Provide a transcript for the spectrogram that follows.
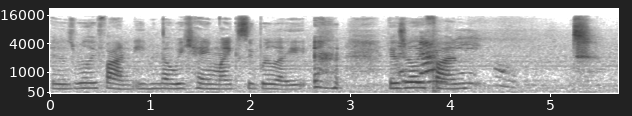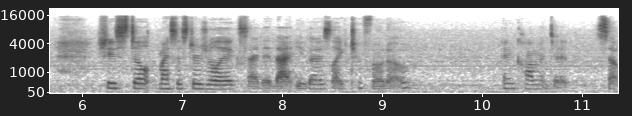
It was really fun, even though we came like super late. it was really fun. She's still, my sister's really excited that you guys liked her photo and commented. So,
